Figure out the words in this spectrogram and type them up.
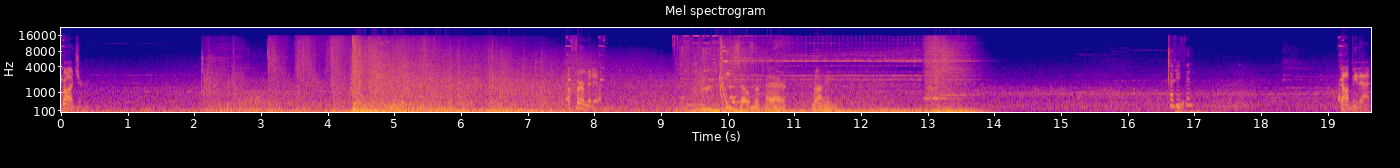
Roger. Affirmative. Self-repair running. Have you finished? Copy that.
